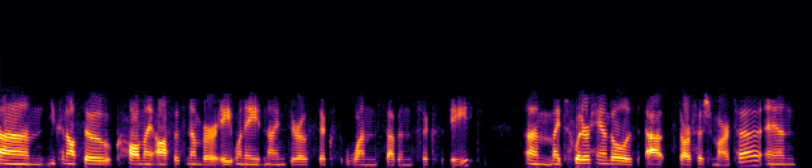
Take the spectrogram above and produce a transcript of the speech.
Um, you can also call my office number eight one eight nine zero six one seven six eight. Um, my Twitter handle is at Starfish Marta, and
